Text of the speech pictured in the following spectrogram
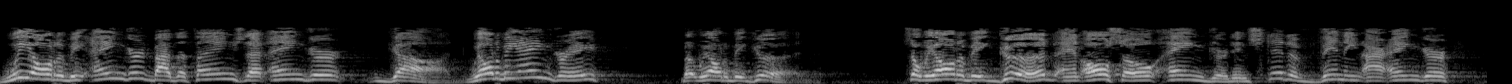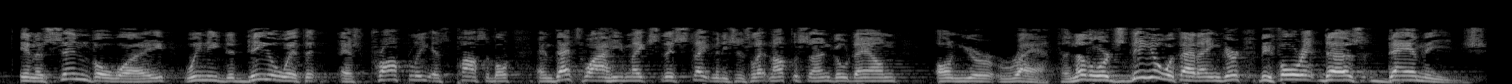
We ought to be angered by the things that anger God. We ought to be angry, but we ought to be good. So we ought to be good and also angered. Instead of venting our anger in a sinful way, we need to deal with it as promptly as possible. And that's why he makes this statement. He says, let not the sun go down on your wrath. In other words, deal with that anger before it does damage.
